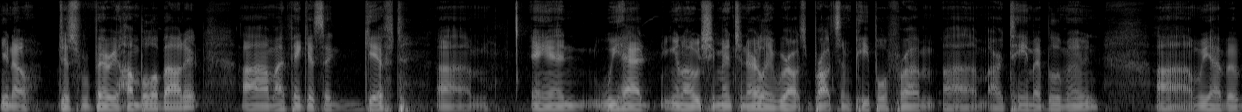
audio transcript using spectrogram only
you know, just very humble about it. Um, I think it's a gift. Um, and we had, you know, she mentioned earlier, we brought some people from um, our team at Blue Moon. Uh, we have a,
